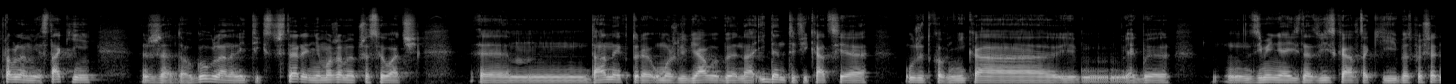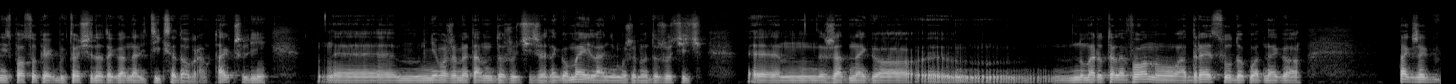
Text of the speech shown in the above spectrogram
Problem jest taki, że do Google Analytics 4 nie możemy przesyłać danych, które umożliwiałyby na identyfikację użytkownika, mm, jakby mm, z imienia i z nazwiska w taki bezpośredni sposób, jakby ktoś się do tego Analyticsa dobrał, tak? Czyli nie możemy tam dorzucić żadnego maila, nie możemy dorzucić żadnego numeru telefonu, adresu dokładnego. Także g-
